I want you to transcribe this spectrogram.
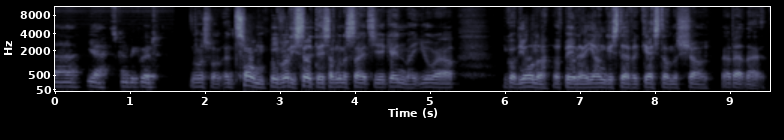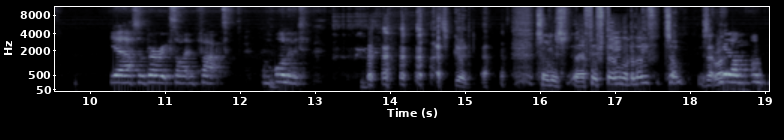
uh, yeah, it's going to be good. Nice one. And Tom, we've already said this. I'm going to say it to you again, mate. You're our, you've got the honour of being our youngest ever guest on the show. How about that? Yeah, that's a very exciting fact. I'm honoured. That's good. Tom is uh, 15, I believe. Tom, is that right? Yeah, I'm, I'm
